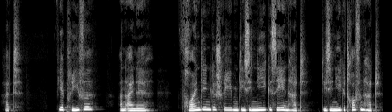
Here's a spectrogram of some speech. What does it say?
hat vier Briefe an eine Freundin geschrieben, die sie nie gesehen hat, die sie nie getroffen hat,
